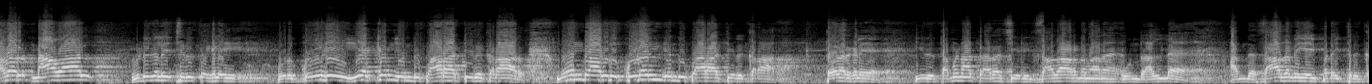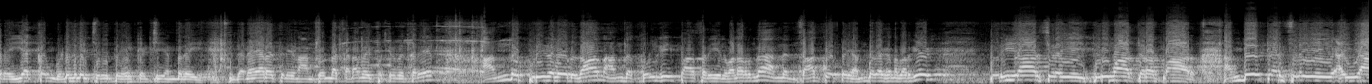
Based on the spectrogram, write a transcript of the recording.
அவர் நாவால் விடுதலை சிறுத்தைகளை ஒரு கொள்கை இயக்கம் என்று பாராட்டியிருக்கிறார். மூன்றாவது குழல் என்று பாராட்டியிருக்கிறார். தோழர்களே இது தமிழ்நாட்டு அரசியலில் சாதாரணமான ஒன்று அல்ல. அந்த சாதனையை படைத்திருக்கிற இயக்கம் விடுதலை சிறுத்தைகள் கட்சி என்பதை இந்த நேரத்திலே நான் சொல்ல கடமைப்பட்டிருக்கிறேன். அந்த புரிதலோடு தான் அந்த கொள்கை பாசறையில் வளர்ந்த அண்ணன் சாக்கோட்டை அன்பழகன் அவர்கள் பெரியார் சிலையை திருமா திறப்பார் அம்பேத்கர் சிலையை ஐயா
